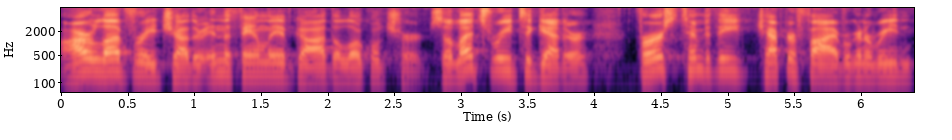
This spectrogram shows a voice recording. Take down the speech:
our love for each other in the family of God, the local church. So let's read together 1 Timothy chapter 5. We're going to read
